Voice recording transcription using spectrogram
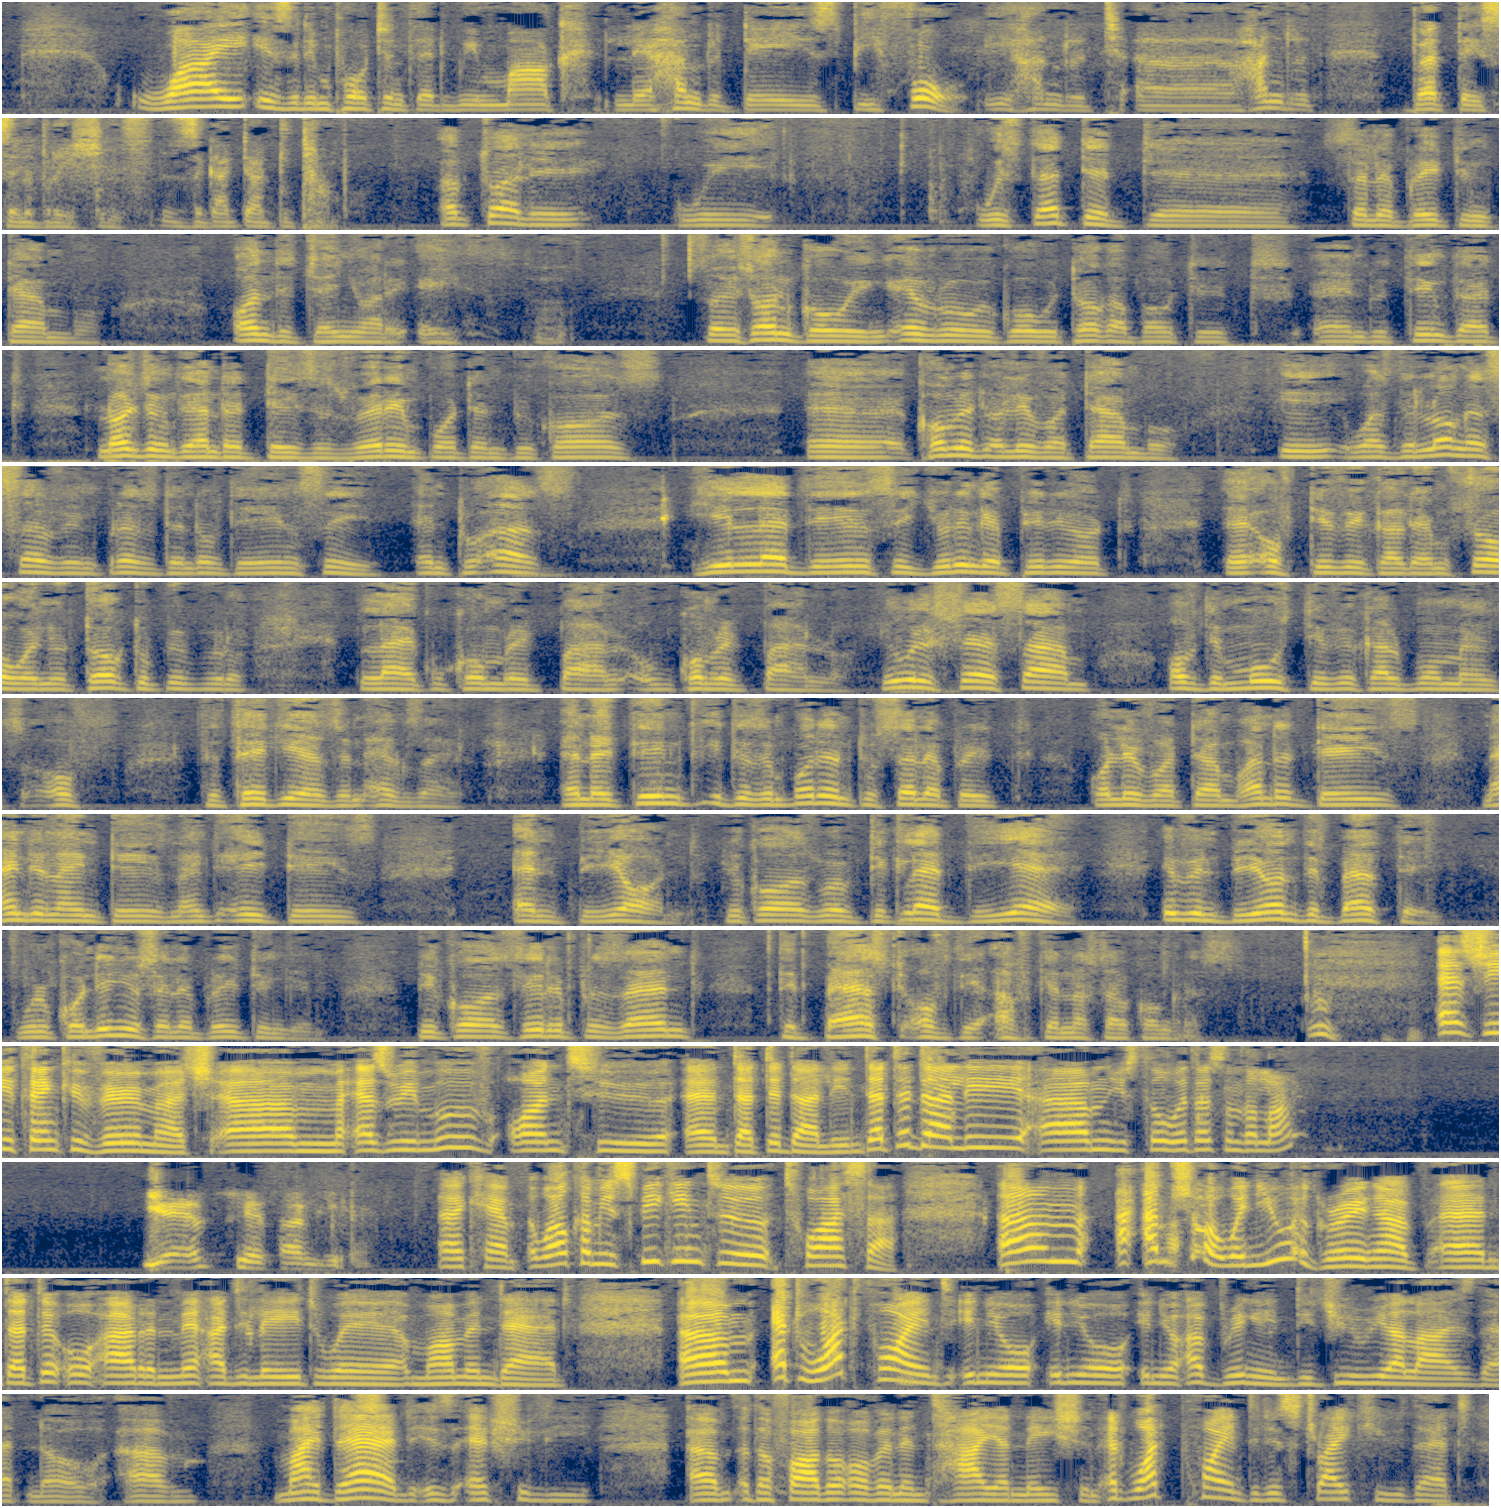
Why is it important that we mark the 100 days before the 100, uh, 100th birthday celebrations? Zakatatu Tambo. actually we we started uh, celebrating tambo on the january 8th so it's ongoing everywhere we go we talk about it and we think that launching the 100 days is very important because uh, comrade oliver tambo he was the longest serving president of the anc and to us he led the ANC during a period uh, of difficulty. I'm sure when you talk to people like Comrade Pallo, Comrade Pallo, he will share some of the most difficult moments of the 30 years in exile. And I think it is important to celebrate Oliver Tambo 100 days, 99 days, 98 days, and beyond, because we've declared the year, even beyond the birthday, we'll continue celebrating him because he represents the best of the African National Congress. SG, thank you very much. Um, as we move on to uh, Date Dali. Date Dali, um, you still with us on the line? Yes, yes, I'm here. Okay, welcome. You're speaking to Twasa. Um, I- I'm sure when you were growing up, and Date OR and Me Adelaide were mom and dad. Um, at what point in your in your in your upbringing did you realize that no, um, my dad is actually um, the father of an entire nation? At what point did it strike you that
